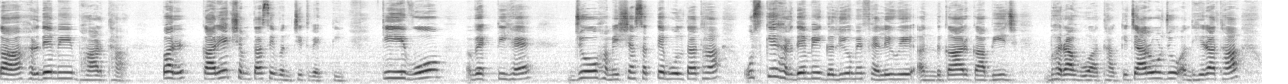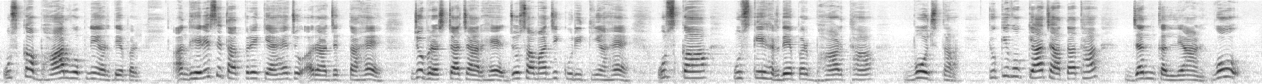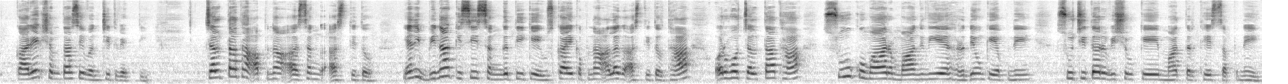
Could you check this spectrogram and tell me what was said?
का हृदय में भार था, पर कार्य क्षमता से वंचित व्यक्ति। कि ये वो व्यक्ति है जो हमेशा सत्य बोलता था, उसके हृदय में गलियों में फैले हुए अंधकार का बीज भरा हुआ था कि चारों ओर जो अंधेरा था, उसका भार वो अपने हृदय पर। अंधेरे से तात्पर्य क्या है जो अराजकता है, जो भ्रष्टाचार है, जो सामाजिक कुरीतियाँ हैं, उसका, उसके हृदय पर भार था, बोझ था। क्योंकि वो क्या चाहता था? जन कल्याण वो कार्यक्षमता से वंचित व्यक्ति। चलता था अपना असंग अस्तित्व। यानी बिना किसी संगति के उसका एक अपना अलग अस्तित्व था और वो चलता था सुकुमार मानवीय हृदयों के अपने, सुचितर विश्व के मात्र थे सपने।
